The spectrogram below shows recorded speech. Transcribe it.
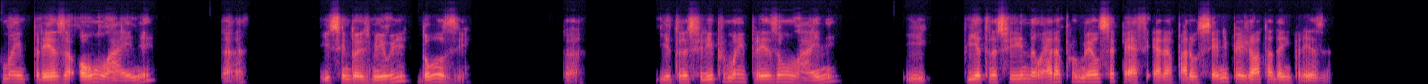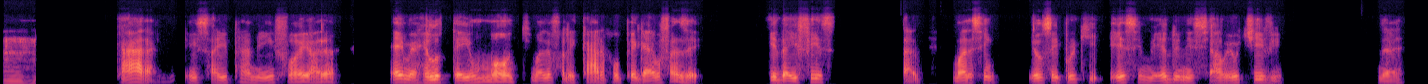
uma empresa online, tá? Isso em 2012. Tá? Ia transferir para uma empresa online e ia transferir, não era para o meu CPF, era para o CNPJ da empresa. Uhum. Cara, isso aí para mim foi, olha, é, eu relutei um monte, mas eu falei, cara, vou pegar e vou fazer. E daí fiz, sabe? Mas assim, eu sei porque esse medo inicial eu tive, né?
